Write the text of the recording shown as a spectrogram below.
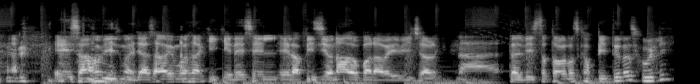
Esa misma, ya sabemos aquí quién es el, el aficionado para Baby Shark. Nada. ¿Te has visto todos los capítulos, Juli?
